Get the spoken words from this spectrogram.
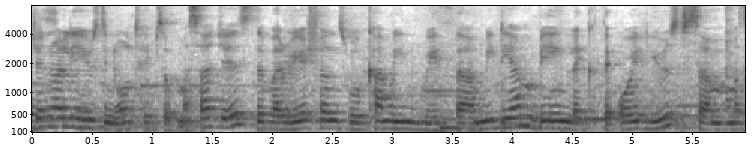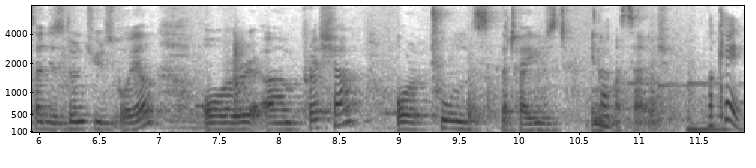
generally used in all types of massages. The variations will come in with uh, medium, being like the oil used. Some massages don't use oil, or um, pressure, or tools that are used in a massage. Okay,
